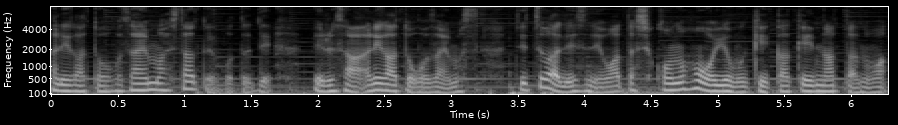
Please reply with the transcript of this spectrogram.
ありがとうございましたということでベルさんありがとうございます。実はですね私この本を読むきっかけになったのは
